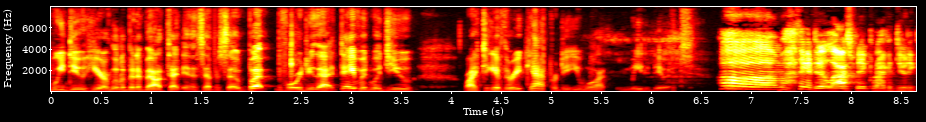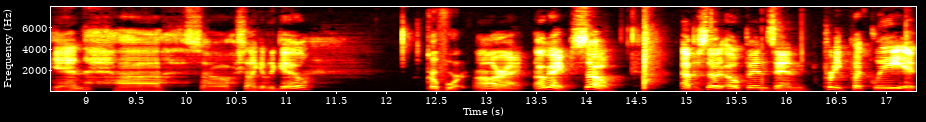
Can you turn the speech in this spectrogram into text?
we do hear a little bit about that in this episode. But before we do that, David, would you like to give the recap, or do you want me to do it? Um, I think I did it last week, but I could do it again. Uh, so shall I give it a go? Go for it. All right. Okay. So, episode opens and pretty quickly it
